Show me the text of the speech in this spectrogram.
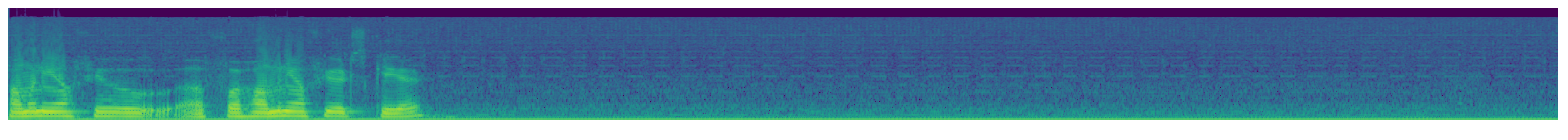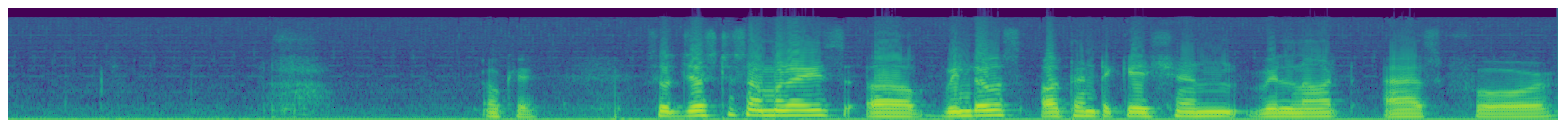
How many of you uh, for how many of you it's clear okay. So just to summarize uh, Windows authentication will not ask for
